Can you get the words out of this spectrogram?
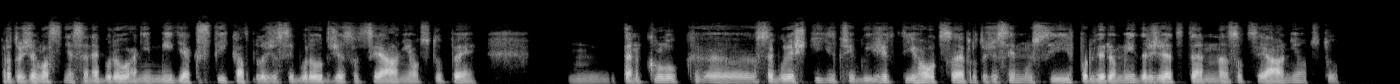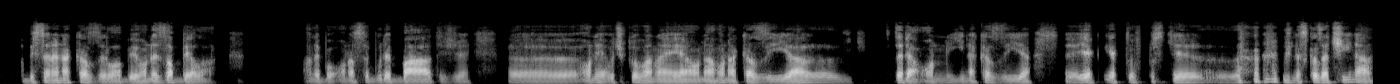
protože vlastně se nebudou ani mít jak stýkat, protože si budou držet sociální odstupy, ten kluk eh, se bude štít přiblížit k té holce, protože si musí v podvědomí držet ten sociální odstup, aby se nenakazila, aby ho nezabila. A nebo ona se bude bát, že uh, on je očkovaný a ona ho nakazí a teda on ji nakazí a jak, jak to prostě už dneska začíná.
